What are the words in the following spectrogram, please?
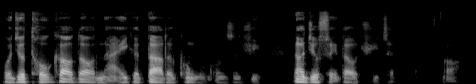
我就投靠到哪一个大的控股公司去？那就水到渠成啊！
